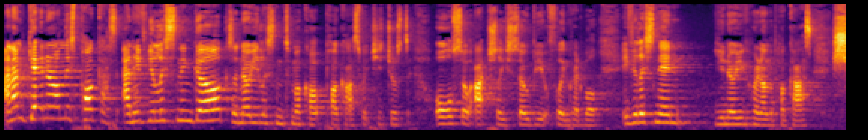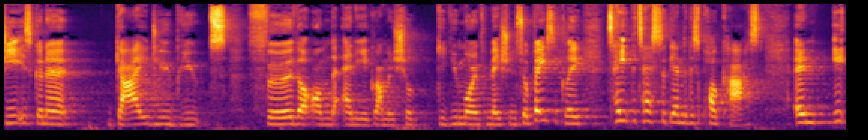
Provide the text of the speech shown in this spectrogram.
and i'm getting her on this podcast and if you're listening girl because i know you're listening to my podcast which is just also actually so beautiful incredible if you're listening you know you're coming on the podcast she is gonna guide you beauts further on the Enneagram and she'll give you more information. So basically, take the test at the end of this podcast and it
